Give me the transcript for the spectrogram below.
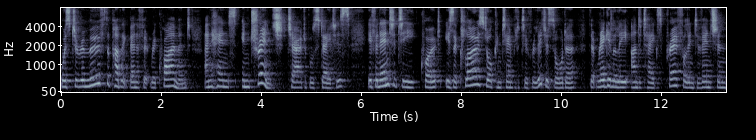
was to remove the public benefit requirement and hence entrench charitable status if an entity, quote, is a closed or contemplative religious order that regularly undertakes prayerful intervention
